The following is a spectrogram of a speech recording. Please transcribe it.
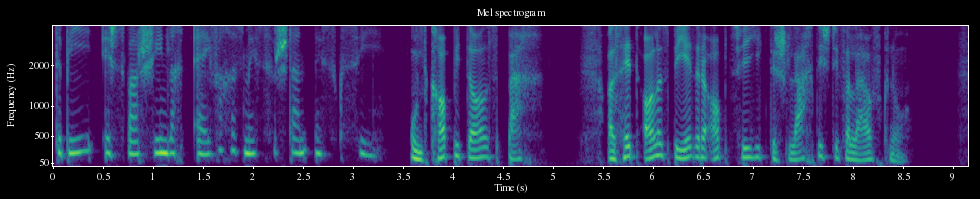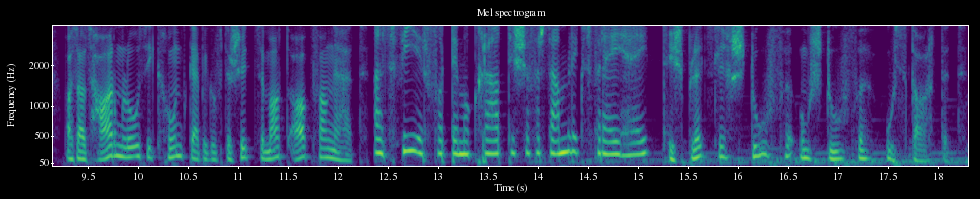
Dabei war es wahrscheinlich einfach ein Missverständnis. Gewesen. Und kapitales Pech. Als hätte alles bei jeder Abzweigung den schlechtesten Verlauf genommen. Was als harmlose Kundgebung auf der Schützenmatt angefangen hat, Als Vier vor demokratischer Versammlungsfreiheit ist plötzlich Stufe um Stufe ausgeartet.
